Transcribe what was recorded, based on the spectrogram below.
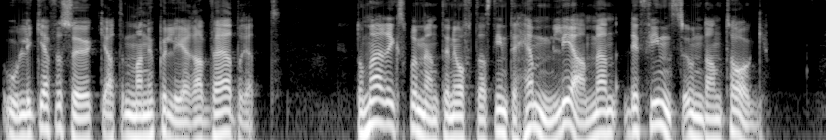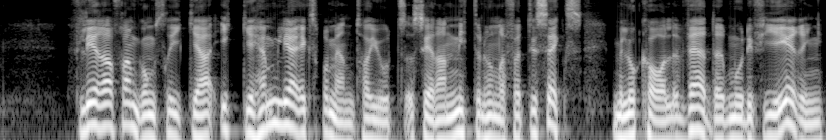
olika försök att manipulera vädret. De här experimenten är oftast inte hemliga, men det finns undantag. Flera framgångsrika icke-hemliga experiment har gjorts sedan 1946 med lokal vädermodifiering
